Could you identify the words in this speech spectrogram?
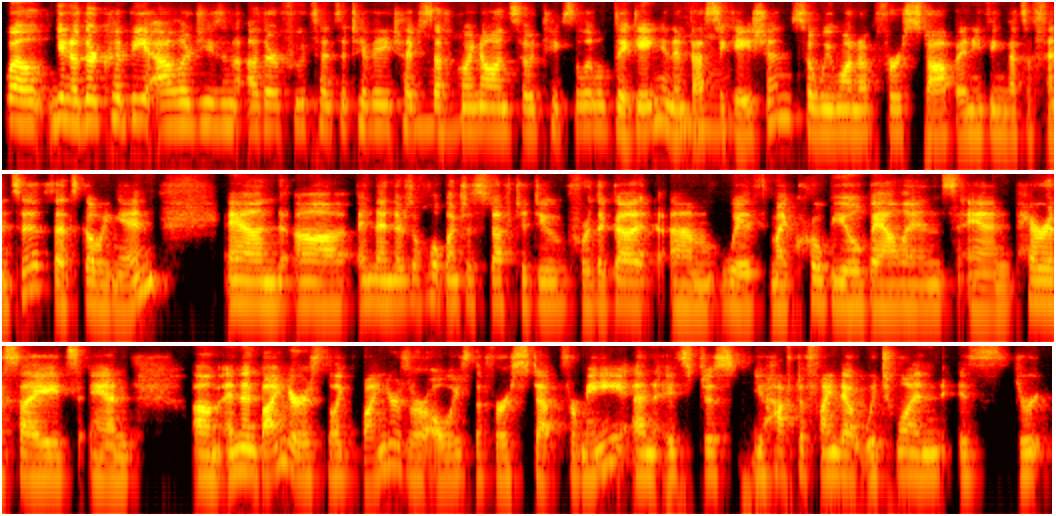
Well, you know, there could be allergies and other food sensitivity type mm-hmm. stuff going on. So it takes a little digging and mm-hmm. investigation. So we want to first stop anything that's offensive that's going in. And uh, and then there's a whole bunch of stuff to do for the gut um, with microbial balance and parasites and um, and then binders, like binders are always the first step for me. And it's just, you have to find out which one is your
